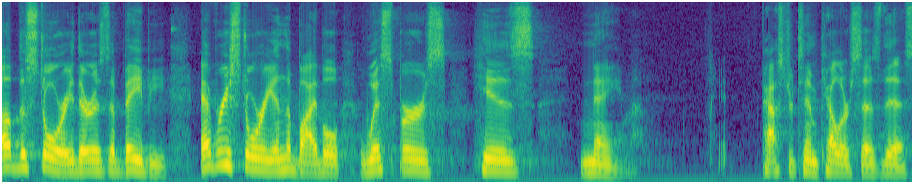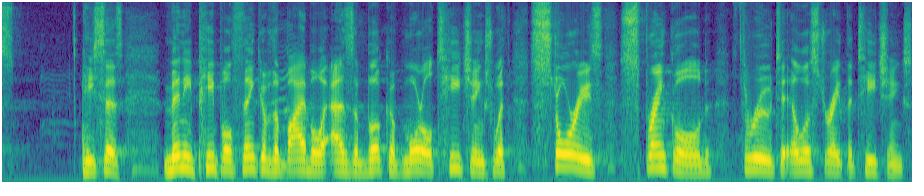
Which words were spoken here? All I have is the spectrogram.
of the story, there is a baby. Every story in the Bible whispers His name. Pastor Tim Keller says this. He says, Many people think of the Bible as a book of moral teachings with stories sprinkled through to illustrate the teachings.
